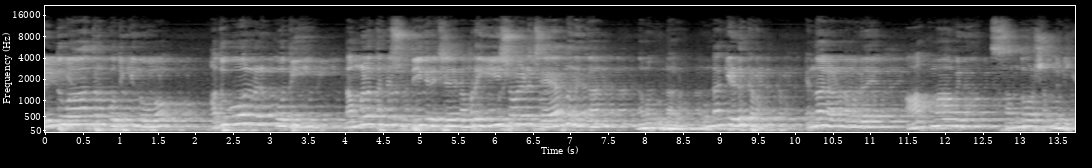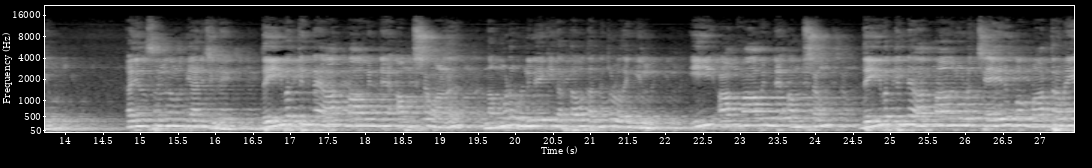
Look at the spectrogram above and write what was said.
എന്തുമാത്രം കൊതിക്കുന്നുവോ അതുപോലൊരു കൊതി നമ്മളെ തന്നെ ശുദ്ധീകരിച്ച് നമ്മുടെ ഈശോയോട് ചേർന്ന് നിൽക്കാൻ നമുക്കുണ്ടാകണം. ഉണ്ടാക്കി എടുക്കണം എന്നാലാണ് നമ്മുടെ ആത്മാവിന് സന്തോഷം ലഭിക്കുകയുള്ളൂ കഴിഞ്ഞ ദിവസങ്ങളിൽ നമ്മൾ ധ്യാനിച്ചില്ലേ? ദൈവത്തിന്റെ ആത്മാവിന്റെ അംശമാണ് നമ്മുടെ ഉള്ളിലേക്ക് കർത്താവ് തന്നിട്ടുള്ളതെങ്കിൽ ഈ ആത്മാവിന്റെ അംശം ദൈവത്തിന്റെ ആത്മാവിനോട് ചേരുമ്പോൾ മാത്രമേ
